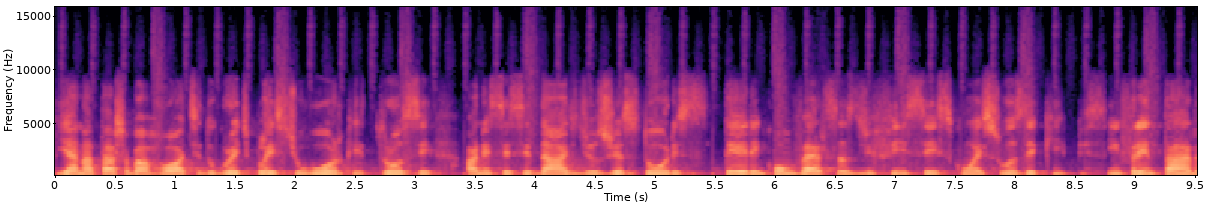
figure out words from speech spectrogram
E a Natasha Barrotti, do Great Place to Work, trouxe a necessidade de os gestores terem conversas difíceis com as suas equipes. Enfrentar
